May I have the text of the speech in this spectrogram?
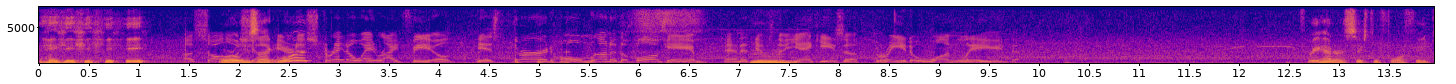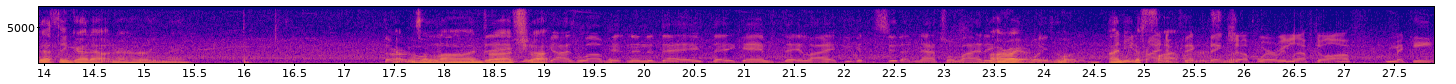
A Worley's like, here to "What?" straightaway right field. His third home run of the ball game, and it gives the Hmm. Yankees a three to one lead. 364 feet. That thing got out in a hurry, man. Third That was a home run of the line day. drive You know, shot. guys love hitting in the day. Day games, daylight. You get to see that natural lighting. All right. Well, he's put it- I need a Trying to pick things foot. up where we left off. Mickey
